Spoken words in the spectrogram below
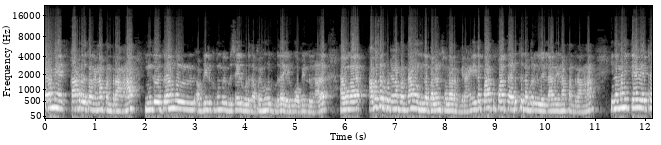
திறமையை காட்டுறதுக்காக என்ன பண்றாங்கன்னா இந்த கிரகங்கள் அப்படி இருக்கும்போது இப்படி செயல்படுது அப்ப இவங்களுக்கு இப்படிதான் இருக்கும் அப்படின்றதுனால அவங்க அவசரப்பட்டு என்ன பண்றாங்க இந்த பலன் சொல்ல ஆரம்பிக்கிறாங்க. இதை பார்த்து பார்த்து அடுத்த நபர்கள் எல்லாரும் என்ன பண்றாங்கன்னா இந்த மாதிரி தேவையற்ற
